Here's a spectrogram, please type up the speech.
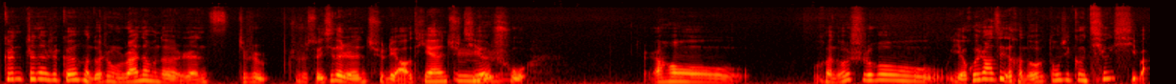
跟真的是跟很多这种 random 的人，就是就是随机的人去聊天去接嗯触，然后很多时候也会让自己的很多东西更清晰吧。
